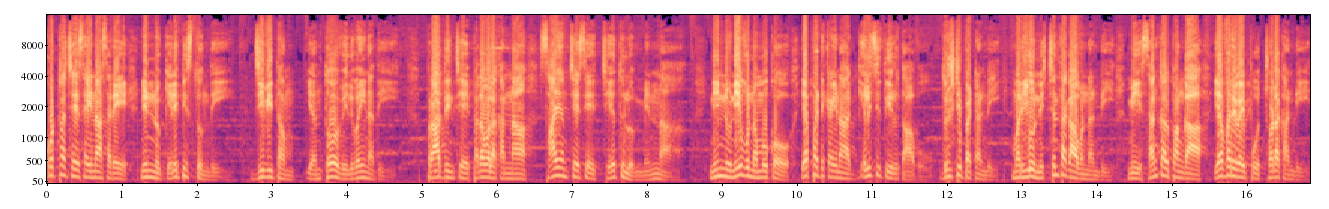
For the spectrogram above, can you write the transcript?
కుట్ర చేసైనా సరే నిన్ను గెలిపిస్తుంది. జీవితం ఎంతో విలువైనది. ప్రార్థించే పెదవుల కన్నా సాయం చేసే చేతులు మిన్నా. నిన్ను నీవు నమ్ముకో ఎప్పటికైనా గెలిచి తీరుతావు. దృష్టి పెట్టండి మరియు నిశ్చింతగా ఉండండి. మీ సంకల్పంగా ఎవరి వైపు చూడకండి.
